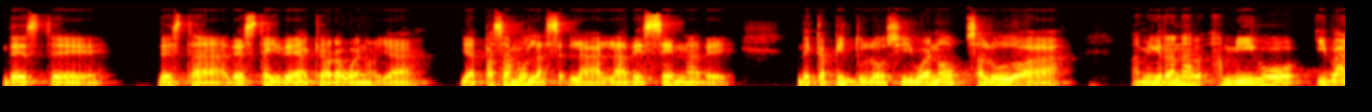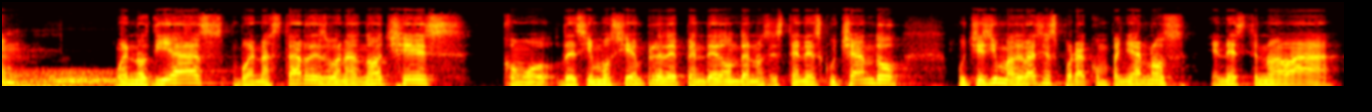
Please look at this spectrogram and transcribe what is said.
de, este, de, esta, de esta idea que ahora, bueno, ya, ya pasamos la, la, decena de, de, capítulos. Y bueno, saludo a, a mi gran amigo Iván. Buenos días, buenas tardes, buenas noches. Como decimos siempre, depende de dónde nos estén escuchando. Muchísimas gracias por acompañarnos en esta nueva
